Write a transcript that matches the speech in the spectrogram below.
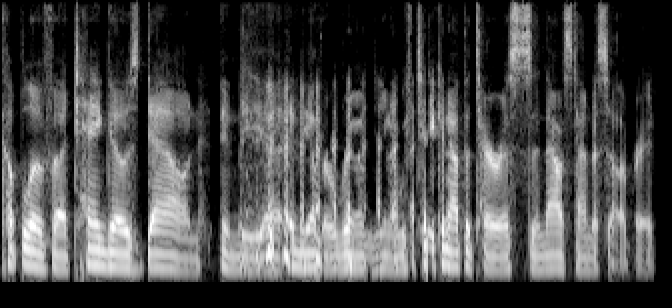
couple of uh, tangos down in the uh, in the other room. You know we've taken out the terrorists, and now it's time to celebrate.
